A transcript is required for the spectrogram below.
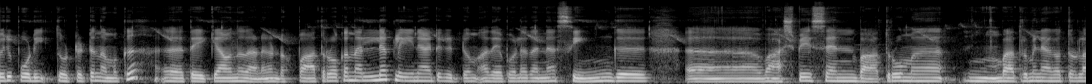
ഒരു പൊടി തൊട്ടിട്ട് നമുക്ക് തേക്കാവുന്നതാണ് കണ്ടോ. പാത്രമൊക്കെ നല്ല ക്ലീനായിട്ട് കിട്ടും. അതേപോലെ തന്നെ സിങ്ക് വാഷ് ബേസൻ ബാത്റൂം ബാത്റൂമിനകത്തുള്ള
